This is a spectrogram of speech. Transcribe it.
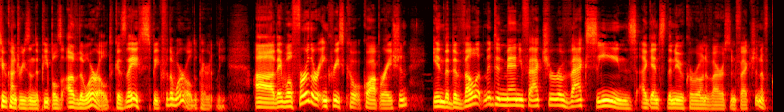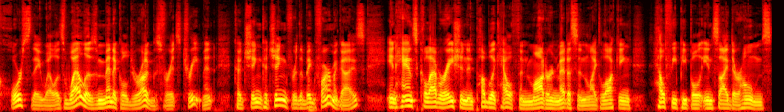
two countries and the peoples of the world, because they speak for the world, apparently. Uh, they will further increase co- cooperation in the development and manufacture of vaccines against the new coronavirus infection. Of course they will, as well as medical drugs for its treatment. Ka-ching, ka-ching for the big pharma guys. Enhance collaboration in public health and modern medicine, like locking healthy people inside their homes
